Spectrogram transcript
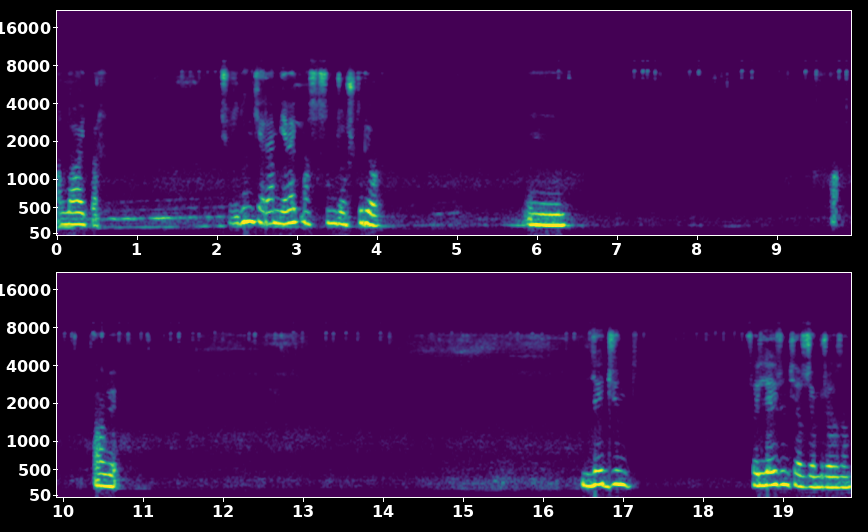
Allahu Ekber. Çılgın Kerem yemek masasını coşturuyor. Hmm. Abi. Legend. Şöyle Legend yazacağım birazdan.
